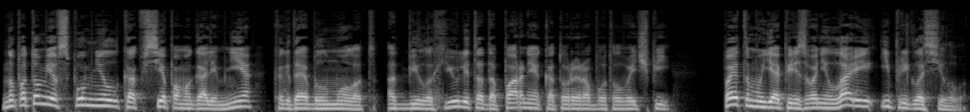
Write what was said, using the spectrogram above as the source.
но потом я вспомнил, как все помогали мне, когда я был молод, от Билла Хьюлита до парня, который работал в HP. Поэтому я перезвонил Ларри и пригласил его.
